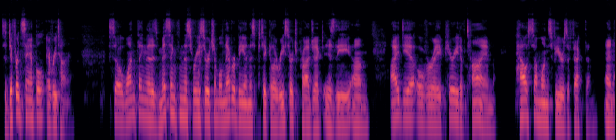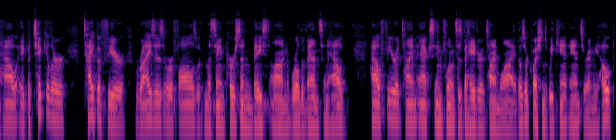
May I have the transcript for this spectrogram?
it's a different sample every time. So, one thing that is missing from this research and will never be in this particular research project is the um, idea over a period of time how someone's fears affect them and how a particular type of fear rises or falls within the same person based on world events and how how fear at time X influences behavior at time Y. Those are questions we can't answer and we hope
